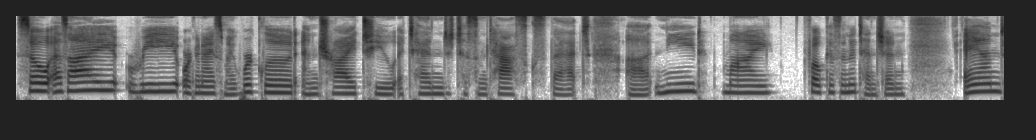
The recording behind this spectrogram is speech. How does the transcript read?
So, as I reorganize my workload and try to attend to some tasks that uh, need my focus and attention, and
